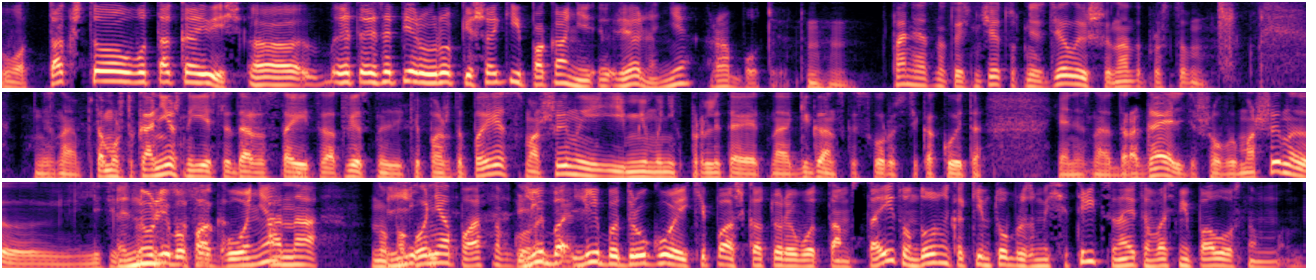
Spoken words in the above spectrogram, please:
Вот. Так что вот такая вещь. Э, это, это первые робкие шаги, пока они реально не работают. Угу. Понятно, то есть ничего тут не сделаешь, и надо просто не знаю, потому что, конечно, если даже стоит ответственный экипаж ДПС с машиной, и мимо них пролетает на гигантской скорости какой-то, я не знаю, дорогая или дешевая машина, летит... Ну, либо погоня. Она ну, погоня опасна в городе. Либо, либо другой экипаж, который вот там стоит, он должен каким-то образом исхитриться на этом восьмиполосном,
